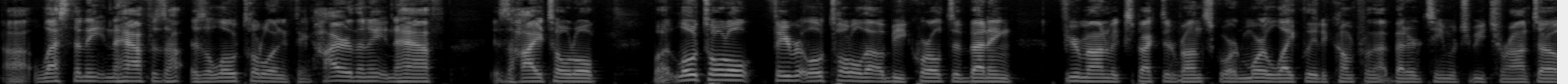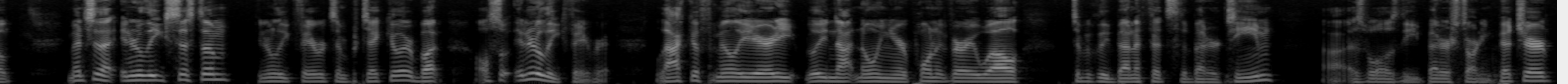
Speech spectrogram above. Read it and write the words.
uh, less than eight and a half is a, is a low total. Anything higher than eight and a half is a high total. But low total, favorite low total, that would be correlative betting. Fewer amount of expected runs scored, more likely to come from that better team, which would be Toronto. I mentioned that interleague system, interleague favorites in particular, but also interleague favorite. Lack of familiarity, really not knowing your opponent very well, typically benefits the better team, uh, as well as the better starting pitcher.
